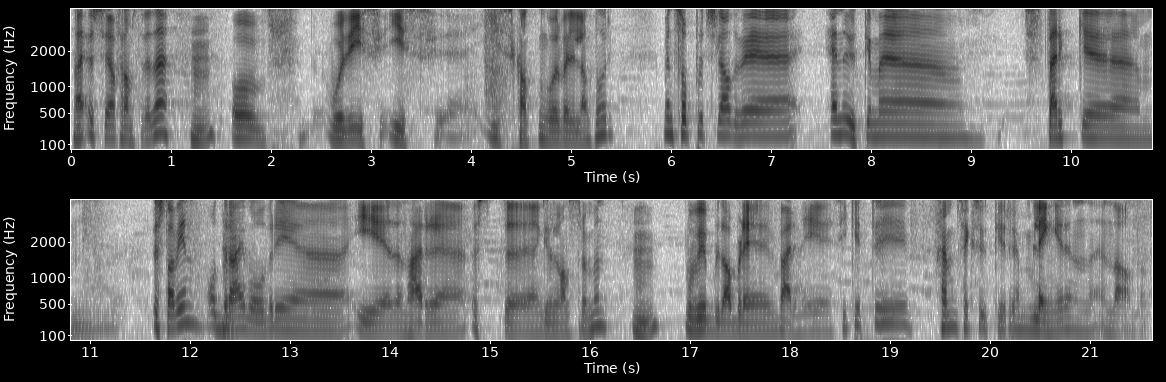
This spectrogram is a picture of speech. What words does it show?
Nei, østsida av Framstredet. Mm. Og hvor is, is, iskanten går veldig langt nord. Men så plutselig hadde vi en uke med sterk eh, østavind og dreiv over i, i den her øst-grønlandsstrømmen. Mm. Hvor vi da ble værende i sikkert i fem-seks uker lenger enn, en da antatt.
